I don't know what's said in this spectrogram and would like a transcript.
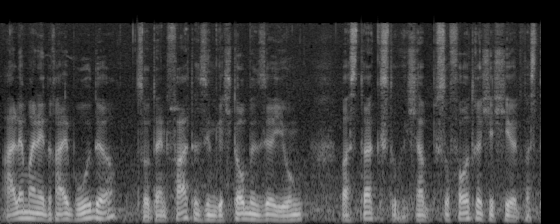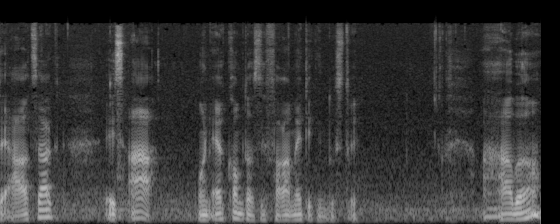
alle meine drei Brüder, so dein Vater, sind gestorben sehr jung. Was sagst du? Ich habe sofort recherchiert, was der Arzt sagt, ist A. Und er kommt aus der Pharmautikindustrie. Aber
